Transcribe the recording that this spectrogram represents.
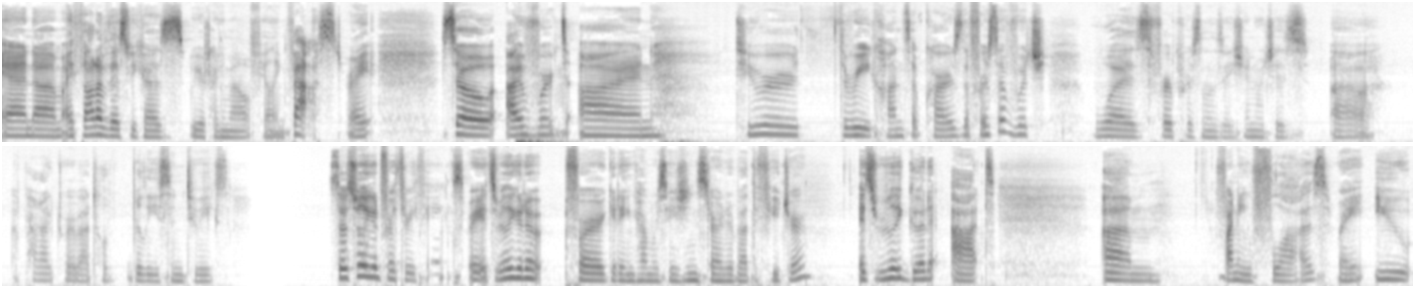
And um, I thought of this because we were talking about feeling fast, right? So I've worked on two or three concept cars, the first of which was for personalization, which is uh, a product we're about to release in two weeks. So it's really good for three things, right? It's really good for getting conversations started about the future. It's really good at um, finding flaws, right? You,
